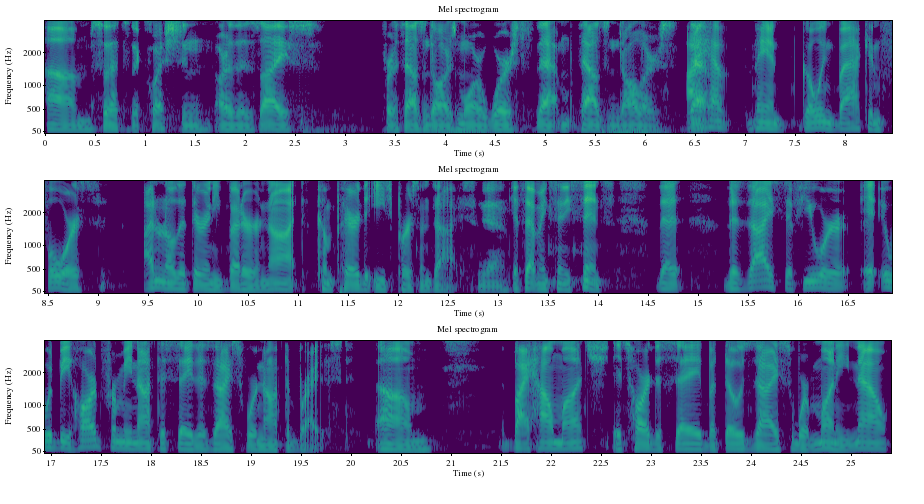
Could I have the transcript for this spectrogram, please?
Um, So that's the question: Are the Zeiss for a thousand dollars more worth that thousand dollars? I have man going back and forth. I don't know that they're any better or not compared to each person's eyes. Yeah. if that makes any sense. The the Zeiss, if you were, it, it would be hard for me not to say the Zeiss were not the brightest. Um, by how much, it's hard to say, but those Zeiss were money. Now,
